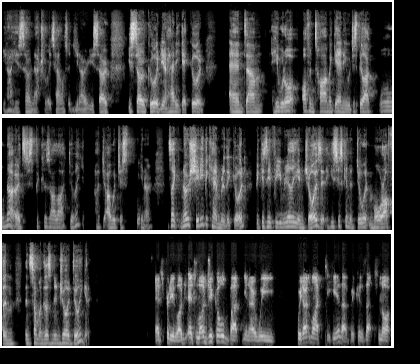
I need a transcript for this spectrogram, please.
you know, you're so naturally talented. You know, you're so, you're so good. You know, how do you get good? And um, he would often time again, he would just be like, well, no, it's just because I like doing it. I, I, would just, you know, it's like no shit. He became really good because if he really enjoys it, he's just going to do it more often than someone that doesn't enjoy doing it it's pretty log. It's logical, but you know we we don't like to hear that because that's not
